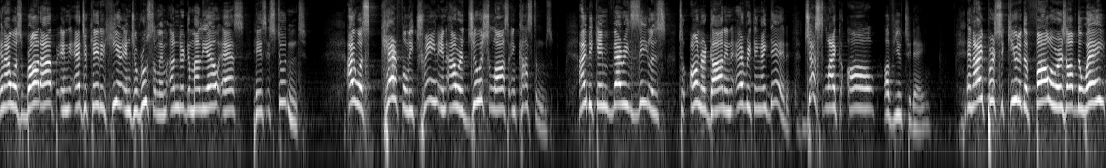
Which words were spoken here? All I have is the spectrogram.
And I was brought up and educated here in Jerusalem under Gamaliel as his student. I was carefully trained in our Jewish laws and customs. I became very zealous to honor God in everything I did, just like all of you today. And I persecuted the followers of the way,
